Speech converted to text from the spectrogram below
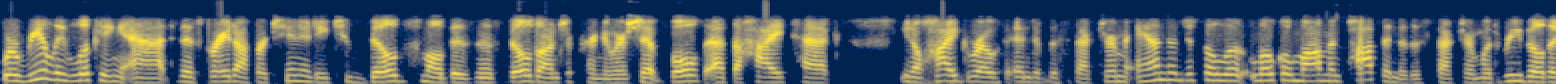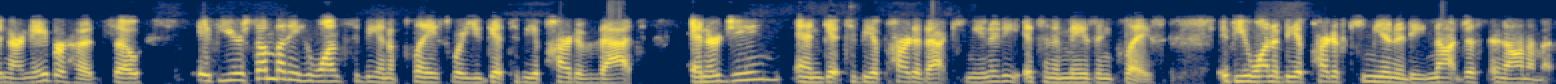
we're really looking at this great opportunity to build small business, build entrepreneurship, both at the high tech, you know, high growth end of the spectrum and in just the lo- local mom and pop end of the spectrum with rebuilding our neighborhood. So if you're somebody who wants to be in a place where you get to be a part of that energy and get to be a part of that community, it's an amazing place. If you want to be a part of community, not just anonymous.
